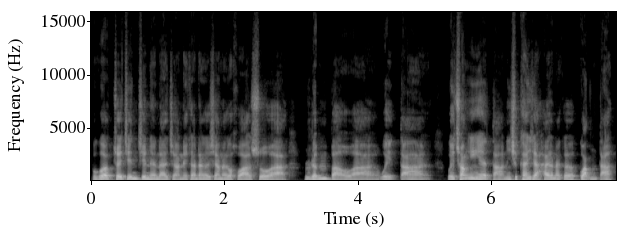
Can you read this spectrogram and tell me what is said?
不过最近今年来讲，你看那个像那个华硕啊、人保啊、伟达、伟创、音乐达，你去看一下，还有那个广达。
